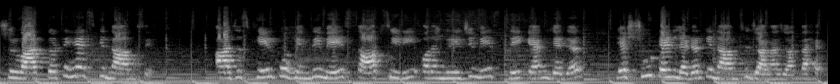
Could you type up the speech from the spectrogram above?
शुरुआत करते हैं इसके नाम से। आज इस खेल को हिंदी में सांप सीढ़ी और अंग्रेज़ी में स्नेक एंड लेडर या शूट एंड लेडर के नाम से जाना जाता है।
